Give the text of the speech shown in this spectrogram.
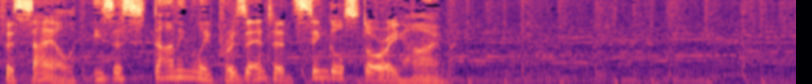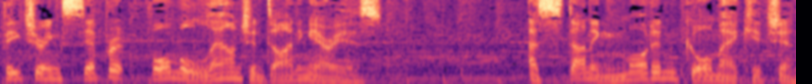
For sale is a stunningly presented single story home. Featuring separate formal lounge and dining areas. A stunning modern gourmet kitchen.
